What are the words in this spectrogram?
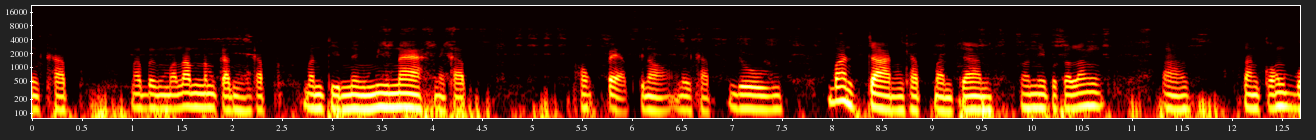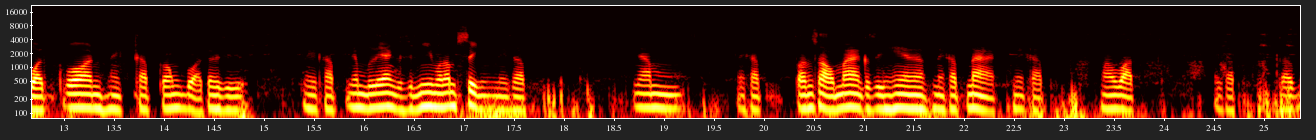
นะครับ มาเบิ่งมาล่ำน้ำกันนะครับ วันที่หนึ่งมีนานะครับหกแปดพี่น้องเลยครับอยู่บ้านจานครับบ้านจาน ตอนนี้ก็กำลังอ่าตั้งกองบวชก่อนนะครับกองบวชเป็นสินะครับยามมื้อแรงก็จะมีมาล่ำสิ่งนะครับยามนะครับ อนเสาร์มากก็สิเฮนะครับหนาคนะครับ มาวัดนะครับกาเว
